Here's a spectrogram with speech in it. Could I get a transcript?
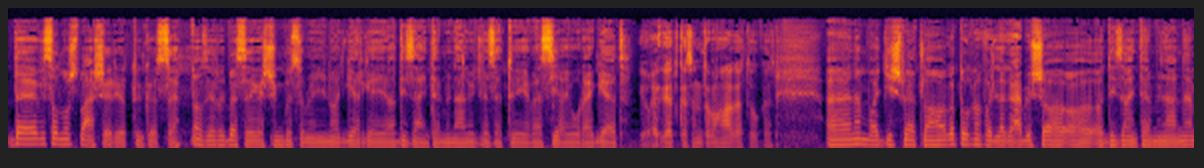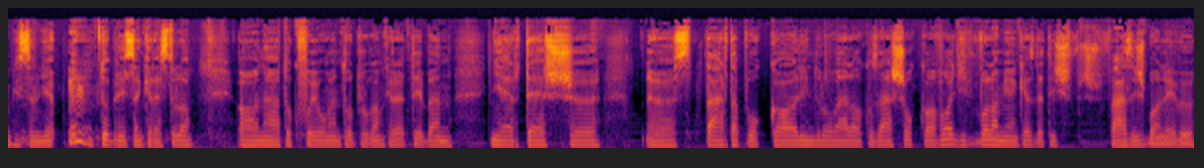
de viszont most másért jöttünk össze. Azért, hogy beszélgessünk Böszöményi Nagy Gergely, a Design Terminál ügyvezetőjével. Szia, jó reggelt! Jó reggelt, köszöntöm a hallgatókat! Nem vagy ismeretlen a hallgatóknak, vagy legalábbis a, a, a Design Terminál nem, hiszen ugye több részen keresztül a, a NÁTOK folyó mentor program keretében nyertes startupokkal, induló vállalkozásokkal, vagy valamilyen kezdeti fázisban lévő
